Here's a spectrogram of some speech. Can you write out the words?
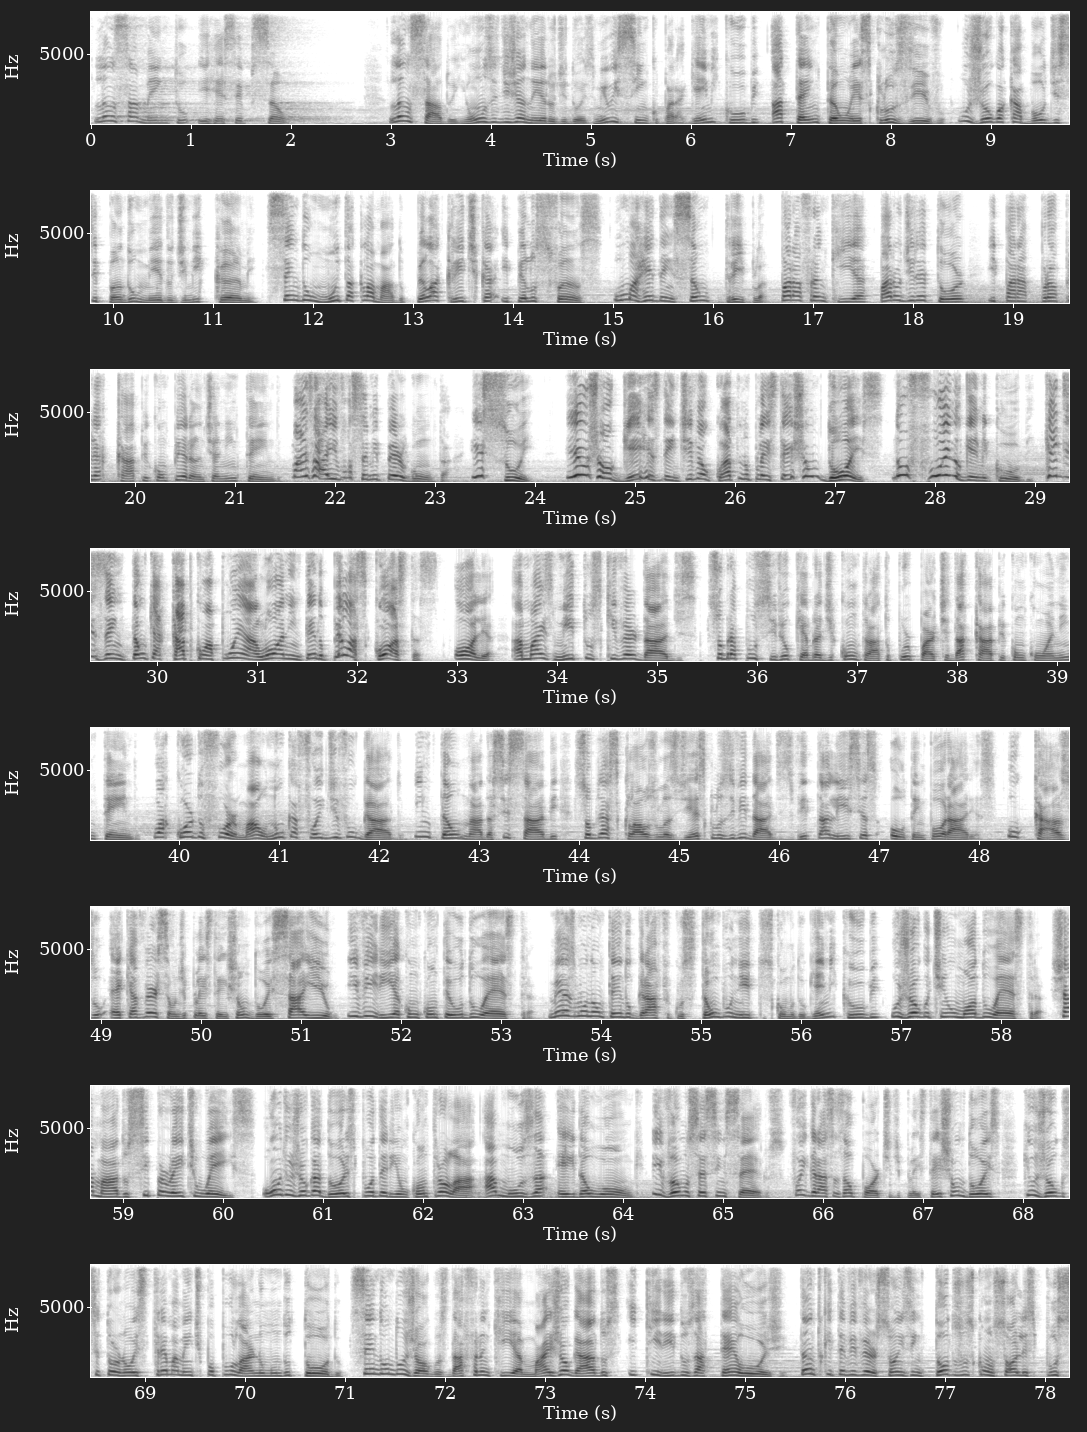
Lançamento e recepção lançado em 11 de janeiro de 2005 para GameCube, até então exclusivo. O jogo acabou dissipando o medo de Mikami, sendo muito aclamado pela crítica e pelos fãs. Uma redenção tripla para a franquia, para o diretor e para a própria Capcom perante a Nintendo. Mas aí você me pergunta, e Sui, eu joguei Resident Evil 4 no Playstation 2, não foi no GameCube. Quer dizer então que a Capcom apunhalou a Nintendo pelas costas? Olha, há mais mitos que verdades sobre a possível quebra de contrato por parte da Capcom com a Nintendo. O acordo formal nunca foi divulgado, então nada se sabe sobre as cláusulas de exclusividades vitalícias ou temporárias. O caso é que a versão de Playstation 2 saiu e viria com conteúdo extra. Mesmo não tendo gráficos tão bonitos como do GameCube, o jogo tinha um modo extra, chamado Separate Ways, onde os jogadores poderiam controlar a musa Ada Wong. E vamos ser sinceros, foi graças ao porte de Playstation 2 que o jogo se tornou extremamente popular no mundo todo, sendo um dos jogos da franquia mais jogados e queridos até hoje. Tanto que teve versões em todos os consoles possíveis.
